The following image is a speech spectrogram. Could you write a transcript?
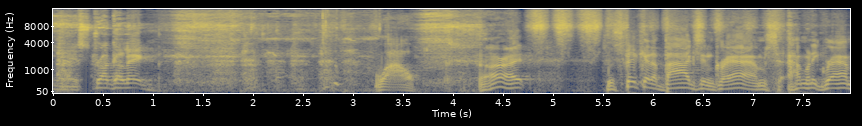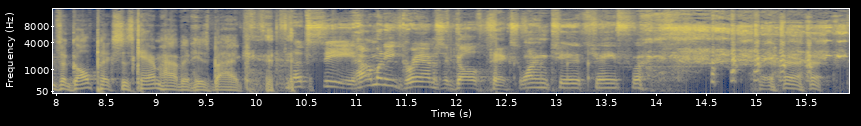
You're struggling. Wow. All right. Speaking of bags and grams, how many grams of golf picks does Cam have in his bag? Let's see. How many grams of golf picks? One, two, three, four.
